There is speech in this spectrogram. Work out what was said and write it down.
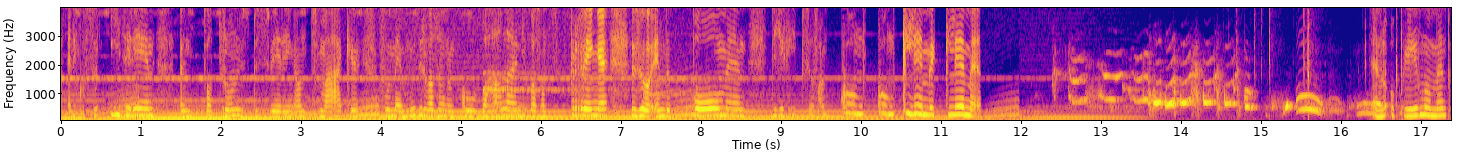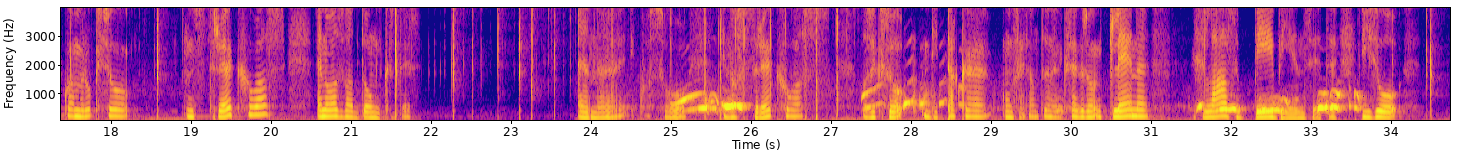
En ik was voor iedereen een patronusbezwering aan het maken. Voor mijn moeder was dat een koala en die was aan het springen zo in de bomen. En die riep zo van kom, kom, klimmen, klimmen. En op een gegeven moment kwam er ook zo een struikgewas en dat was wat donkerder. En uh, ik was zo in dat struikgewas, was ik zo die takken omver aan het doen en ik zag er zo een kleine glazen baby in zitten, die zo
